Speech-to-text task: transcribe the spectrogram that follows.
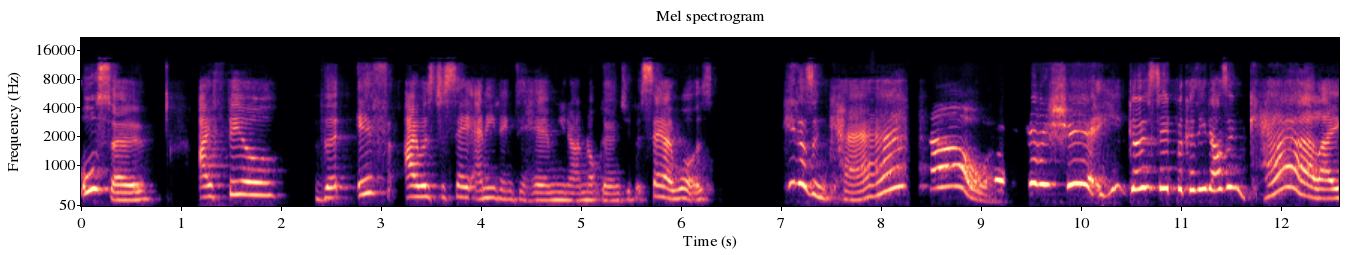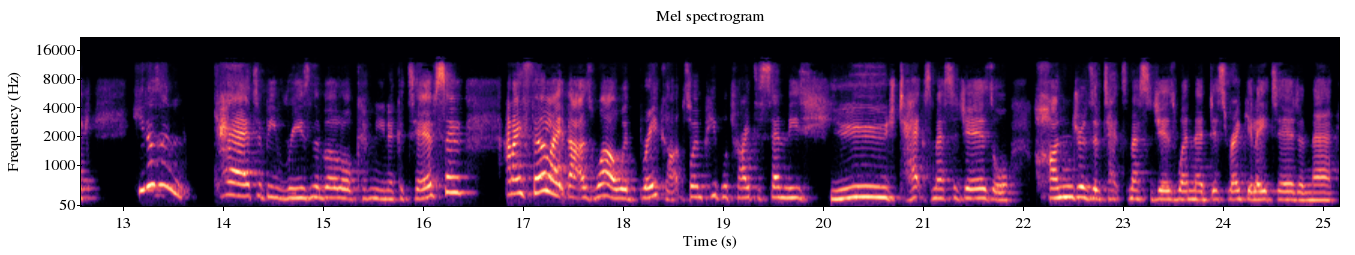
Also, I feel that if I was to say anything to him, you know, I'm not going to, but say I was, he doesn't care. No. Give a shit. He ghosted because he doesn't care. Like he doesn't care to be reasonable or communicative. So, and I feel like that as well with breakups. When people try to send these huge text messages or hundreds of text messages when they're dysregulated and they're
